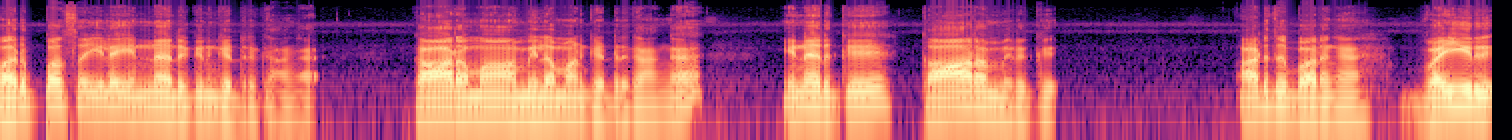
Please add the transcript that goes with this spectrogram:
பருப்பசையில் என்ன இருக்குன்னு கேட்டிருக்காங்க. காரமாக அமிலமான்னு கேட்டிருக்காங்க. என்ன இருக்குது காரம் இருக்குது அடுத்து பாருங்கள் வயிறு.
